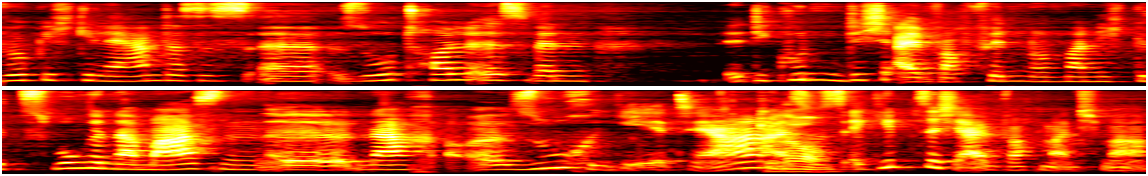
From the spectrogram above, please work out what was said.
wirklich gelernt, dass es äh, so toll ist, wenn die Kunden dich einfach finden und man nicht gezwungenermaßen äh, nach äh, Suche geht. Ja, genau. also es ergibt sich einfach manchmal.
